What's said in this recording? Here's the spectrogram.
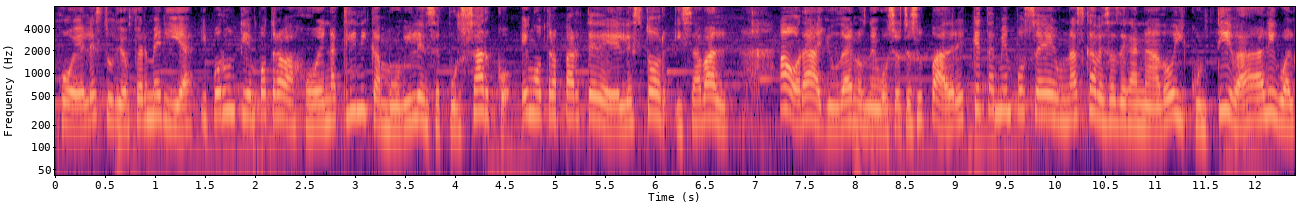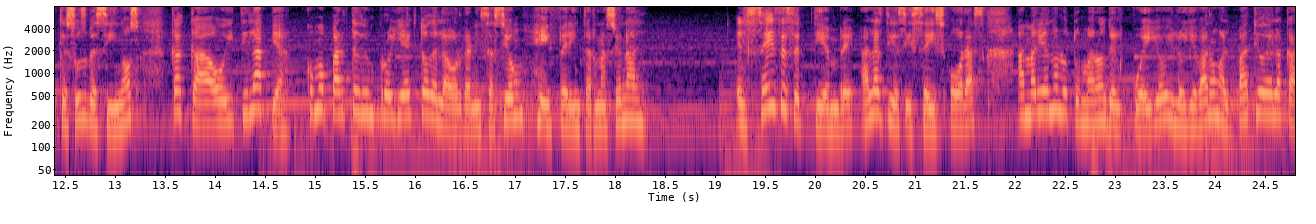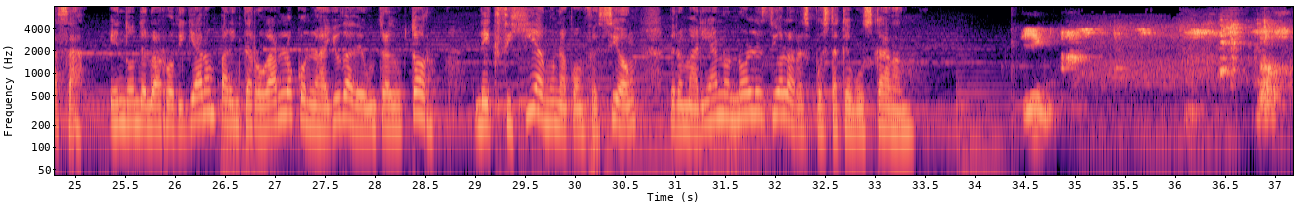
Joel estudió enfermería y por un tiempo trabajó en la clínica móvil en Sepursarco, en otra parte de El Estor, Izabal. Ahora ayuda en los negocios de su padre, que también posee unas cabezas de ganado y cultiva, al igual que sus vecinos, cacao y tilapia, como parte de un proyecto de la organización Heifer Internacional. El 6 de septiembre, a las 16 horas, a Mariano lo tomaron del cuello y lo llevaron al patio de la casa, en donde lo arrodillaron para interrogarlo con la ayuda de un traductor. Le exigían una confesión, pero Mariano no les dio la respuesta que buscaban. Dos.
